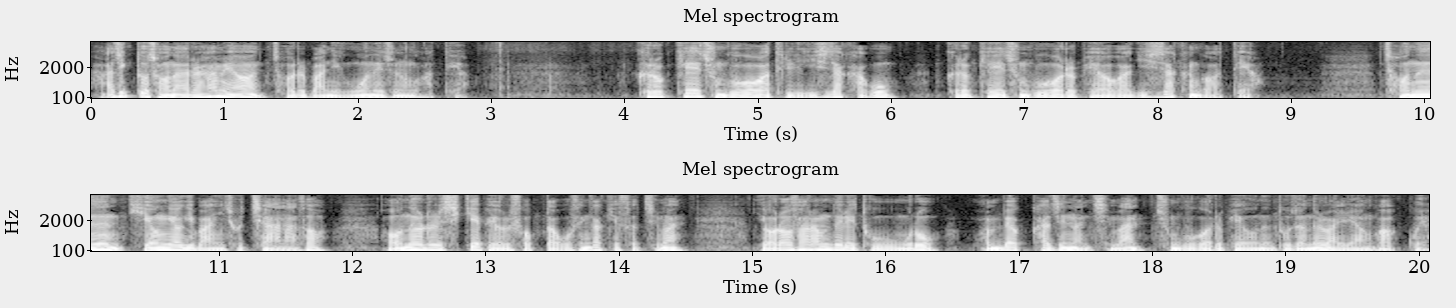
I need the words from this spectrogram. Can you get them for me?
아직도 전화를 하면 저를 많이 응원해 주는 것 같아요. 그렇게 중국어가 들리기 시작하고 그렇게 중국어를 배워가기 시작한 것 같아요. 저는 기억력이 많이 좋지 않아서 언어를 쉽게 배울 수 없다고 생각했었지만 여러 사람들의 도움으로 완벽하진 않지만 중국어를 배우는 도전을 완료한 것 같고요.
